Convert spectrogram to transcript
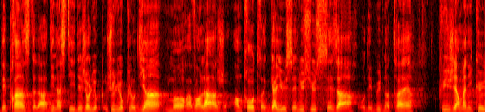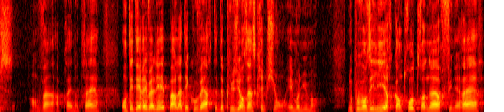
des princes de la dynastie des Julio-Claudiens, morts avant l'âge, entre autres Gaius et Lucius César au début de notre ère, puis Germanicus en 20 après notre ère, ont été révélés par la découverte de plusieurs inscriptions et monuments. Nous pouvons y lire qu'entre autres honneurs funéraires,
